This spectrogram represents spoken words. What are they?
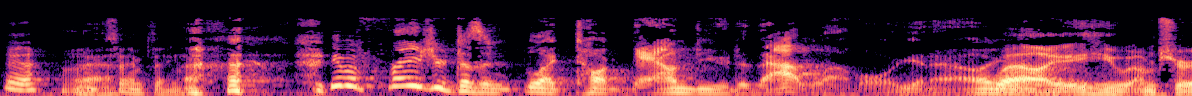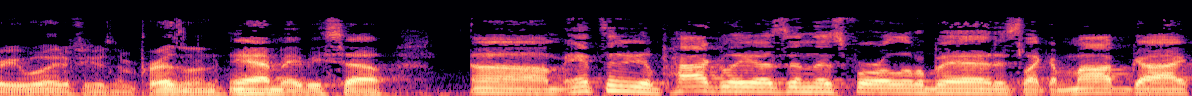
Yeah, same thing. yeah, but Frasier doesn't like talk down to you to that level, you know. well, he, I'm sure he would if he was in prison. yeah, maybe so. Um, Anthony Paglia is in this for a little bit. Is like a mob guy.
